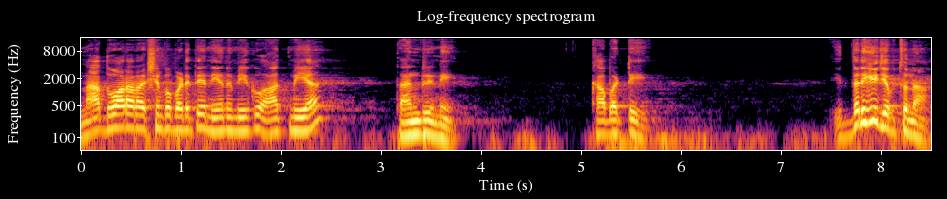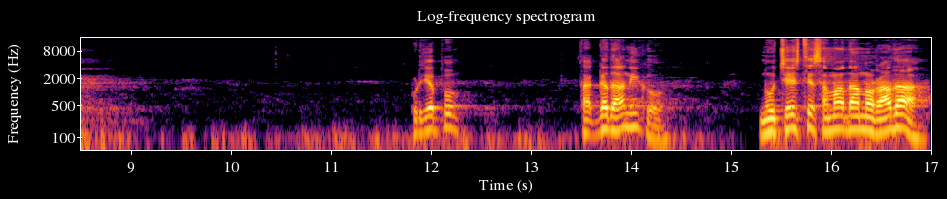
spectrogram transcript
నా ద్వారా రక్షింపబడితే నేను మీకు ఆత్మీయ తండ్రిని. కాబట్టి ఇద్దరికీ చెప్తున్నా. ఇప్పుడు చెప్పు. తగ్గదా నీకు? నువ్వు చేస్తే సమాధానం రాదా?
